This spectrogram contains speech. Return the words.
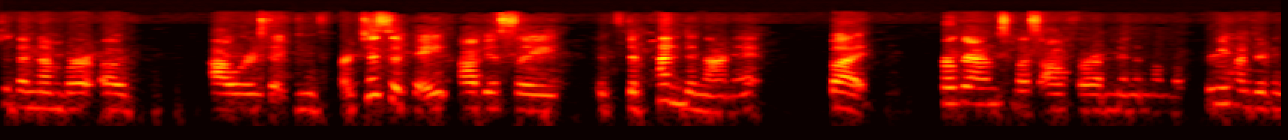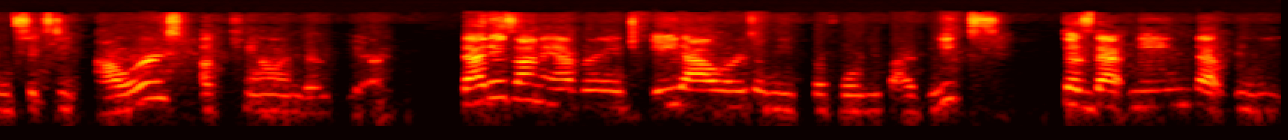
to the number of hours that you participate. Obviously, it's dependent on it, but programs must offer a minimum of 360 hours a calendar year. That is on average eight hours a week for 45 weeks. Does that mean that we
